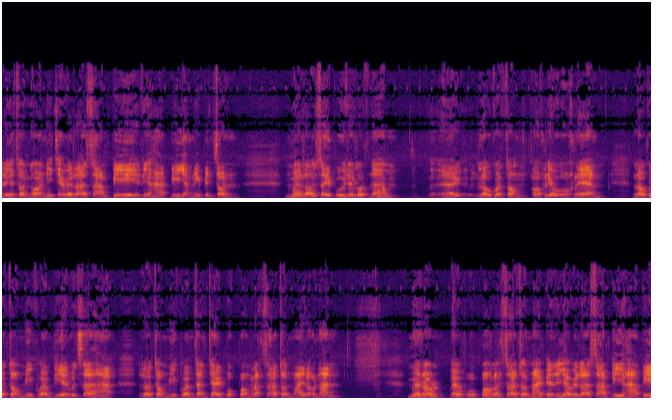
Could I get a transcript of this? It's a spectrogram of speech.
หรือต้นเงาะนี่ใช้เวลาสามปีหรือห้าปีอย่างนี้เป็นต้น เมื่อเราใส่ปุ๋ยและรดน้ำ เราก็ต้องออกเลี้ยวออกแรง เราก็ต้องมีความเพียรอุตสาหะ เราต้องมีความตั้งใจปกป้องรักษาต้นไม้เหล่านั้น เมื่อเราปกป้องรักษาต้นไม้เป็นระยะเวลาสามปีห้าปี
